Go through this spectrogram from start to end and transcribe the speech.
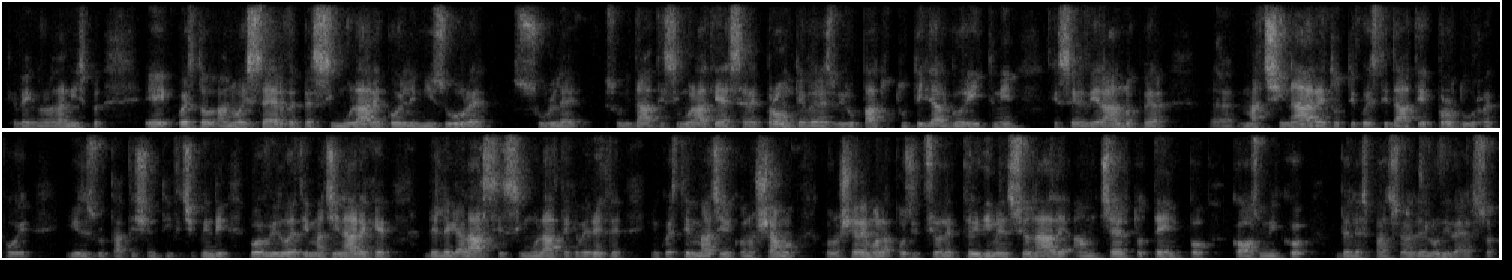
che vengono da NISP, e questo a noi serve per simulare poi le misure sulle, sui dati simulati, essere pronti, avere sviluppato tutti gli algoritmi che serviranno per eh, macinare tutti questi dati e produrre poi i risultati scientifici. Quindi voi vi dovete immaginare che delle galassie simulate che vedete in queste immagini conosceremo la posizione tridimensionale a un certo tempo cosmico dell'espansione dell'universo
